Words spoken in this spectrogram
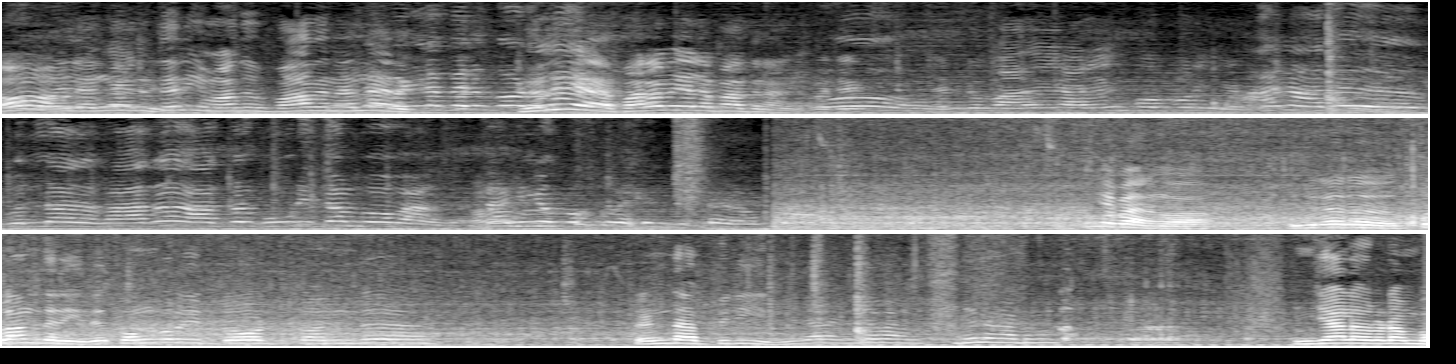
ஓ இல்ல எங்களுக்கு தெரியும். அது பாதை நல்லா இருக்கு. நிறைய பறவையில பார்த்து நாங்க ஆனா அது வெள்ளாத கார ஆட்கள் கூடித்தான் போவாங்க. தனியா போவாங்க இங்க பாருங்க. இதுல ஒரு குளம் தெரியுது. கொங்குரீட் ரோட் வந்து ரெண்டா பிரியுது இங்கே காட்டுங்க. இந்தியாவில் ஒரு இடம்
